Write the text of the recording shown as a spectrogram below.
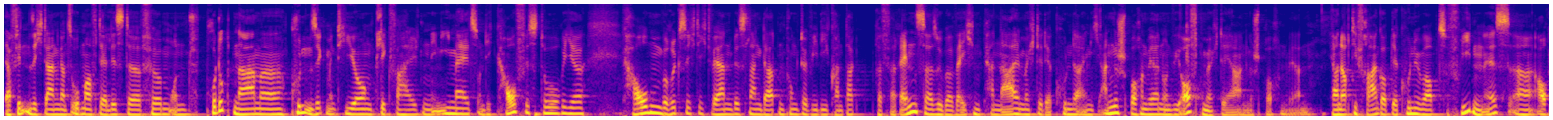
Da finden sich dann ganz oben auf der Liste Firmen- und Produktname, Kundensegmentierung, Klickverhalten in E-Mails und die Kaufhistorie. Kaum berücksichtigt werden bislang Datenpunkte wie die Kontaktpräferenz, also über welchen Kanal möchte der Kunde eigentlich angesprochen werden und wie oft möchte er angesprochen werden. Ja, und auch die Frage, ob der Kunde überhaupt zufrieden ist. Äh, auch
